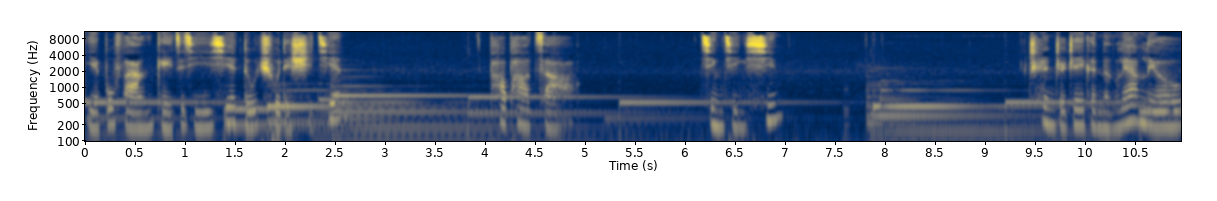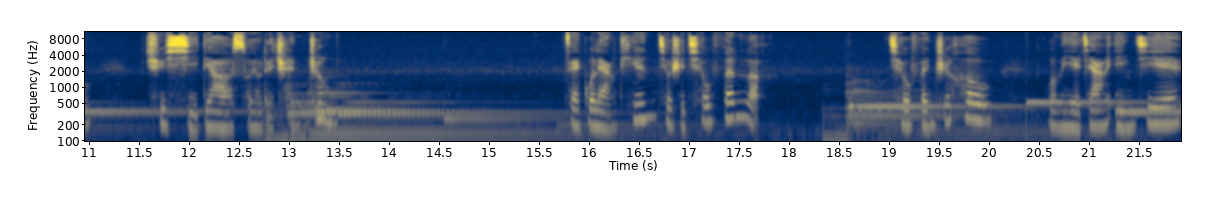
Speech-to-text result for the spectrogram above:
也不妨给自己一些独处的时间，泡泡澡，静静心，趁着这个能量流，去洗掉所有的沉重。再过两天就是秋分了，秋分之后，我们也将迎接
